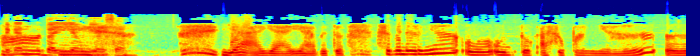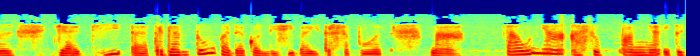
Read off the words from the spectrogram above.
dengan okay. bayi yang biasa? Ya, ya, ya, betul. Sebenarnya uh, untuk asupannya uh, jadi uh, tergantung pada kondisi bayi tersebut. Nah, tahunya asupannya itu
